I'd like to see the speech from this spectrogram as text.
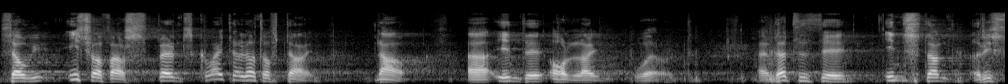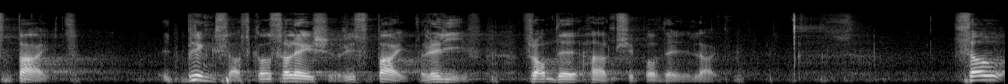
So we, each of us spends quite a lot of time now uh, in the online world. And that is the instant respite. It brings us consolation, respite, relief from the hardship of daily life. So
